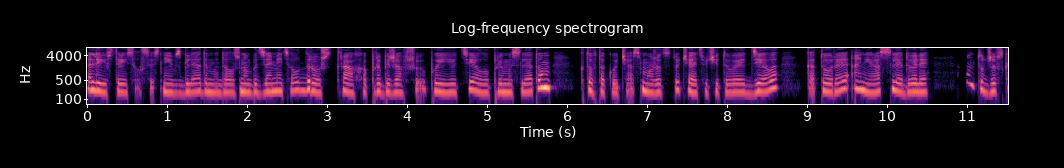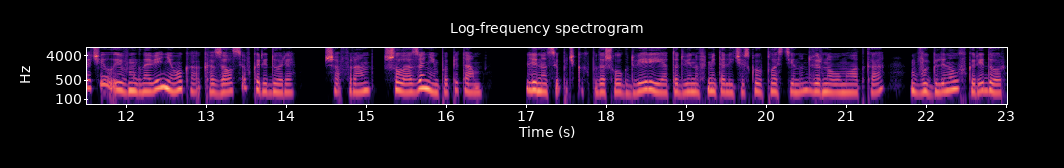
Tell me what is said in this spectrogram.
Ли встретился с ней взглядом и, должно быть, заметил дрожь страха, пробежавшую по ее телу при мысли о том, кто в такой час может стучать, учитывая дело, которое они расследовали. Он тут же вскочил и в мгновение ока оказался в коридоре. Шафран шла за ним по пятам. Ли на цыпочках подошел к двери и, отодвинув металлическую пластину дверного молотка, выглянул в коридор.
